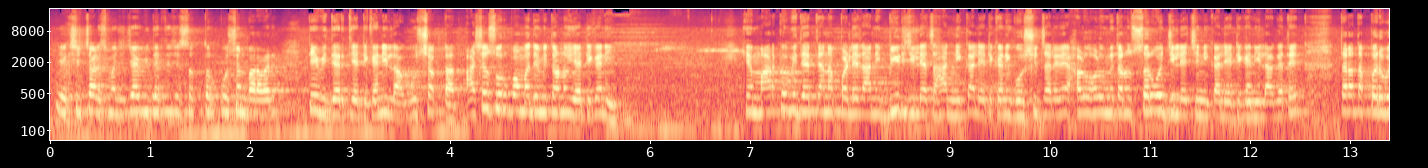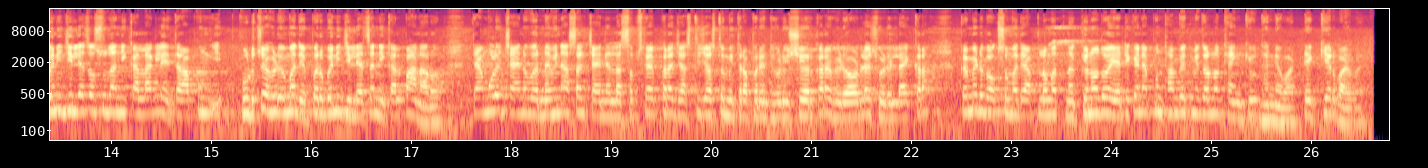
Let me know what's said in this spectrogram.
एकशे चाळीस म्हणजे ज्या विद्यार्थ्याचे सत्तर क्वेश्चन बरोबर आहे ते विद्यार्थी या ठिकाणी लागू शकतात. अशा स्वरूपामध्ये मित्रांनो या ठिकाणी हे मार्क विद्यार्थ्यांना पडलेत आणि बीड जिल्ह्याचा हा निकाल या ठिकाणी घोषित झालेला आहे. हळूहळू मित्रांनो सर्व जिल्ह्याचे निकाल या ठिकाणी लागत आहेत. तर आता परभणी जिल्ह्याचा सुद्धा निकाल लागले तर आपण पुढच्या व्हिडिओमध्ये परभणी जिल्ह्याचा निकाल पाहणार आहोत. त्यामुळे चॅनलवर नवीन असाल चॅनलला सबस्क्राईब करा. जास्तीत जास्त मित्रापर्यंत व्हिडिओ शेअर करा. व्हिडिओ आवडल्यास व्हिडिओ लाईक करा. कमेंट बॉक्समध्ये आपलं मत नक्की नोंदवा. या ठिकाणी आपण थांबेत मित्रांनो. थँक्यू धन्यवाद. Take care bye bye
